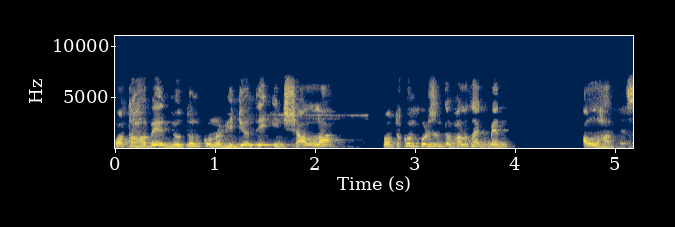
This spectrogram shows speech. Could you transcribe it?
কথা হবে নতুন কোনো ভিডিওতে, ইনশাআল্লাহ। ততক্ষণ পর্যন্ত ভালো থাকবেন। আল্লাহ হাফেজ।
